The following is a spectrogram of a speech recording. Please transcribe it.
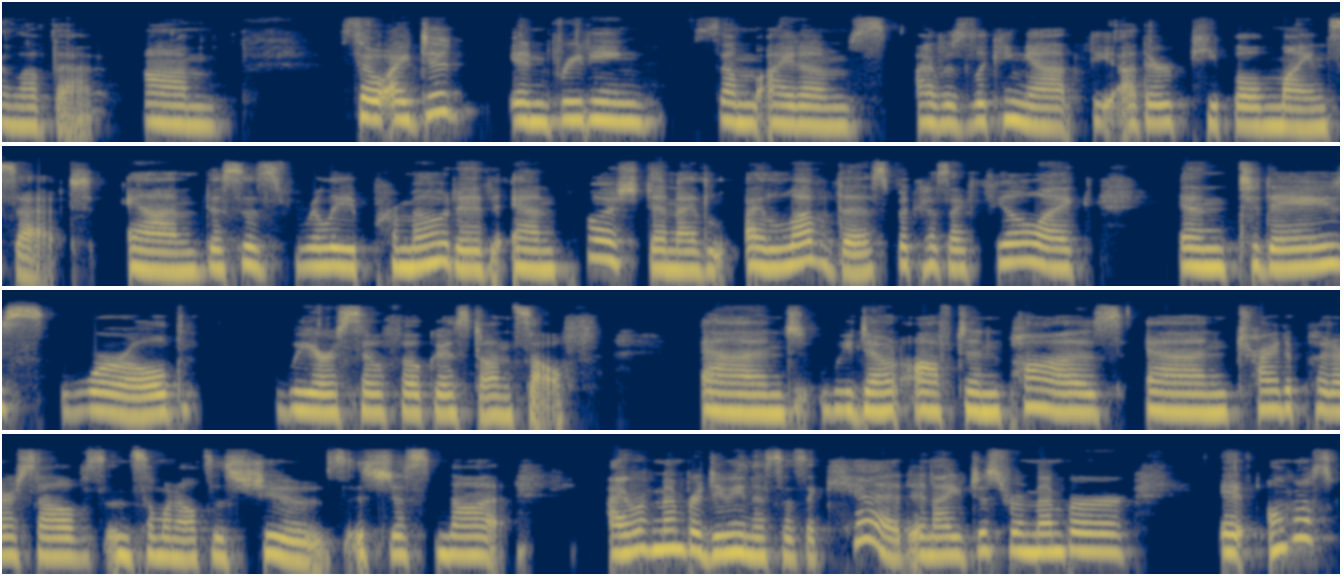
I love that. Um, so I did in reading some items, I was looking at the other people mindset, and this is really promoted and pushed. And I I love this because I feel like in today's world, we are so focused on self and we don't often pause and try to put ourselves in someone else's shoes. It's just not, I remember doing this as a kid, and I just remember it almost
